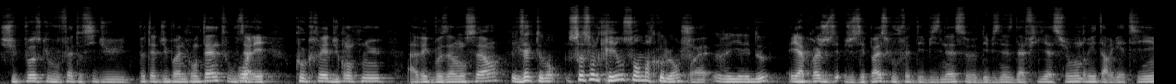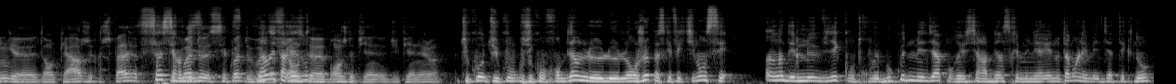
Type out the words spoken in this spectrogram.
Je suppose que vous faites aussi du peut-être du brand content où vous Ouais. allez co-créer du contenu avec vos annonceurs? Exactement. Soit sur le crayon, soit en marque blanche. Ouais. Euh, Il y a les deux. Et après je sais, je sais pas, est-ce que vous faites des business euh, des business d'affiliation, de retargeting, euh, d'encart, je, je sais pas. Ça, C'est quoi, business- de- quoi de Non, vos t'as différentes branches de PN du PNL ouais? Tu, tu, tu comprends bien le- l'enjeu parce qu'effectivement, c'est un des leviers qu'ont trouvé beaucoup de médias pour réussir à bien se rémunérer, notamment les médias techno,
